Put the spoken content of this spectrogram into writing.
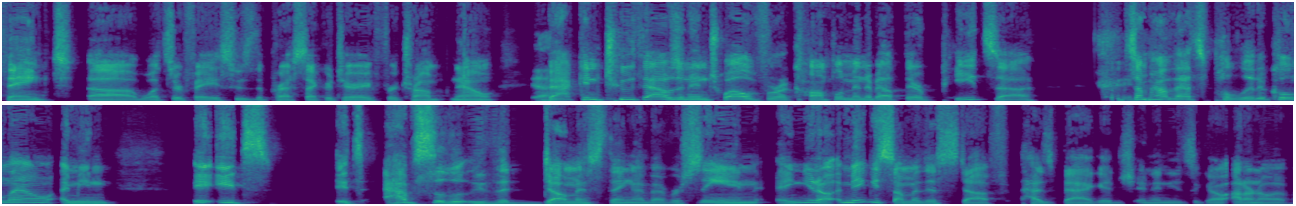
thanked uh, what's her face, who's the press secretary for Trump now, Yeah. back in 2012 for a compliment about their pizza. Somehow that's political now. I mean, it, it's it's absolutely the dumbest thing I've ever seen. And you know, maybe some of this stuff has baggage and it needs to go. I don't know if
